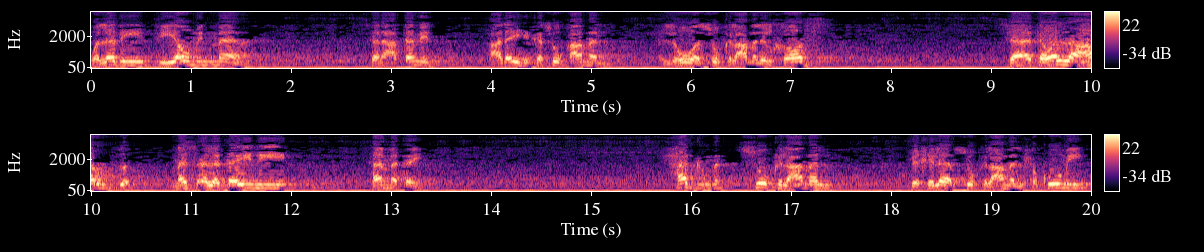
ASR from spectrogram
والذي في يوم ما سنعتمد عليه كسوق عمل اللي هو سوق العمل الخاص سأتولى عرض مسألتين هامتين. حجم سوق العمل بخلاف سوق العمل الحكومي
